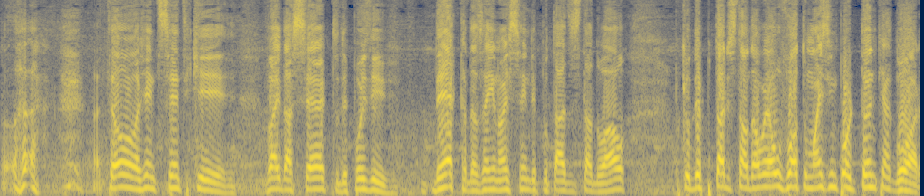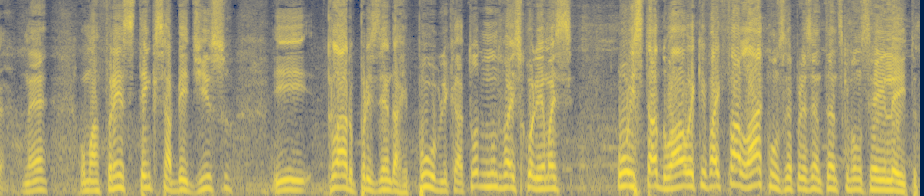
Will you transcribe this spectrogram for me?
Então a gente sente que vai dar certo depois de décadas aí nós sendo deputados estadual porque o deputado estadual é o voto mais importante agora, né? O Mafrense tem que saber disso e, claro, o presidente da república, todo mundo vai escolher, mas o estadual é que vai falar com os representantes que vão ser eleitos,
